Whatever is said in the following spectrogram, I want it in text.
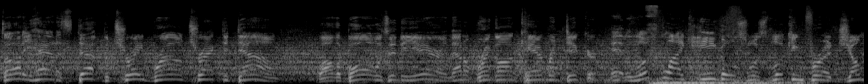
thought he had a step, but Tre Brown tracked it down while the ball was in the air, and that'll bring on Cameron Dicker. It looked like Eagles was looking for a jump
